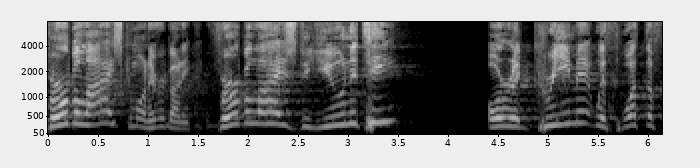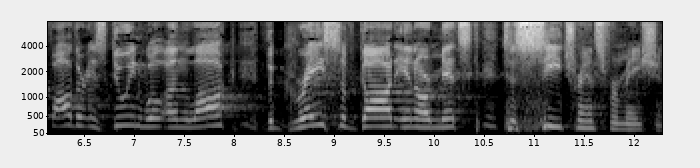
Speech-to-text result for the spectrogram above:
verbalize, come on, everybody, verbalize the unity or agreement with what the Father is doing will unlock the grace of God in our midst to see transformation.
